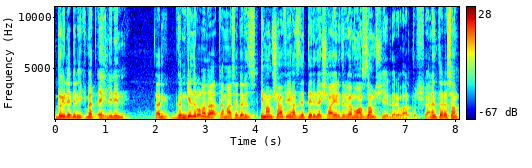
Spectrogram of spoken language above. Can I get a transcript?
böyle bir hikmet ehlinin her gün gelir ona da temas ederiz. İmam Şafii Hazretleri de şairdir ve muazzam şiirleri vardır. Yani enteresan.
